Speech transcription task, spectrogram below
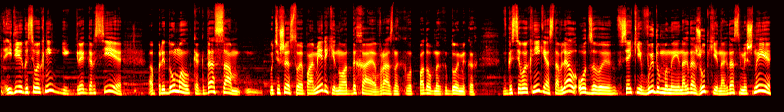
идею гостевой книги Грег Гарсия э, придумал, когда сам, путешествуя по Америке, но отдыхая в разных вот подобных домиках, в гостевой книге оставлял отзывы, всякие выдуманные, иногда жуткие, иногда смешные,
